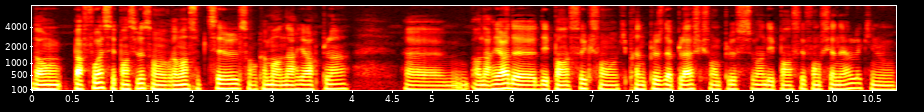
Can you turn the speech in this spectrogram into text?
Donc, parfois, ces pensées-là sont vraiment subtiles, sont comme en arrière-plan, euh, en arrière de, des pensées qui sont qui prennent plus de place, qui sont plus souvent des pensées fonctionnelles, qui nous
